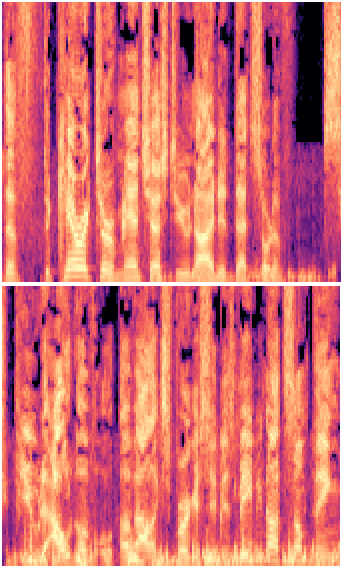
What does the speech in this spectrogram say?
the the character of Manchester United that sort of spewed out of of Alex Ferguson is maybe not something.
